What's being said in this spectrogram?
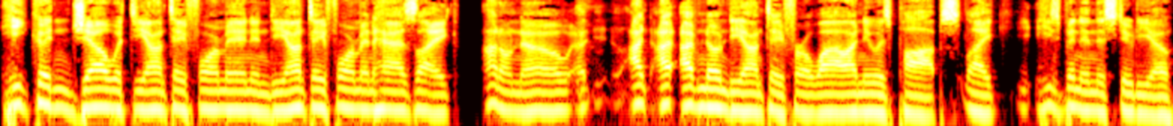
he couldn't gel with D'Onta Foreman, and D'Onta Foreman has like I don't know. I, I I've known D'Onta for a while. I knew his pops. Like he's been in the studio.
